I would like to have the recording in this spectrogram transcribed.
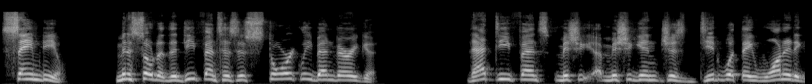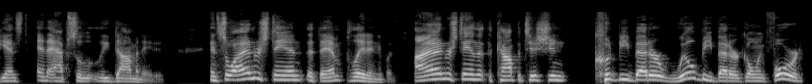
same deal. Minnesota, the defense has historically been very good. That defense, Michi- Michigan just did what they wanted against and absolutely dominated. And so I understand that they haven't played anybody. I understand that the competition could be better, will be better going forward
